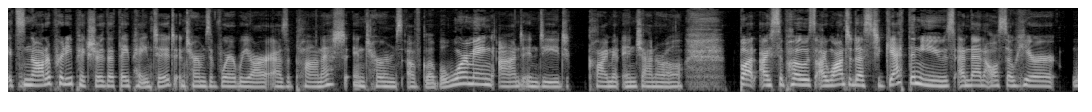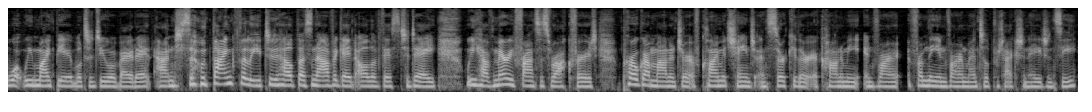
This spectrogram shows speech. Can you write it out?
it's not a pretty picture that they painted in terms of where we are as a planet, in terms of global warming and indeed climate in general. But I suppose I wanted us to get the news and then also hear what we might be able to do about it. And so, thankfully, to help us navigate all of this today, we have Mary Frances Rochford, Programme Manager of Climate Change and Circular Economy Envir- from the Environmental Protection Agency.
